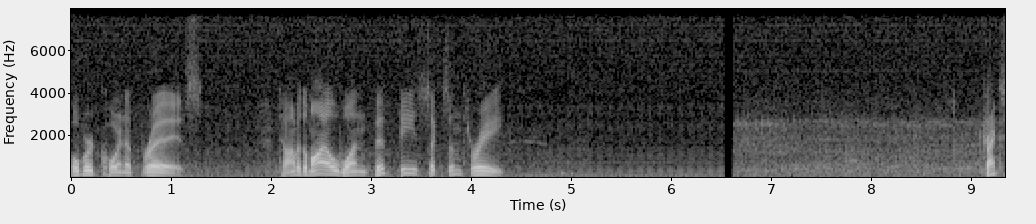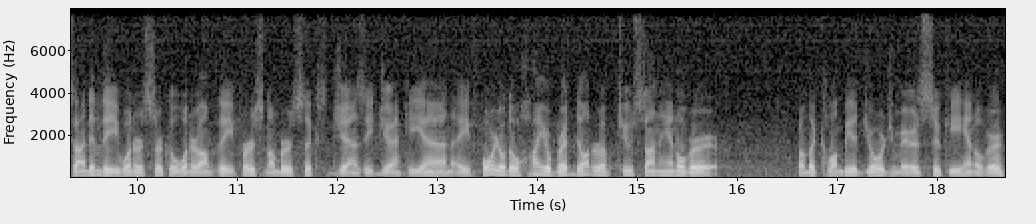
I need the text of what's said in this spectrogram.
over Coin of Phrase. Time of the mile, 156 and 3. Trackside in the winner's circle, winner of the first number six, Jazzy Jackie Anne, a four-year-old Ohio bred daughter of Tucson, Hanover. From the Columbia George mares, Suki Hanover,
